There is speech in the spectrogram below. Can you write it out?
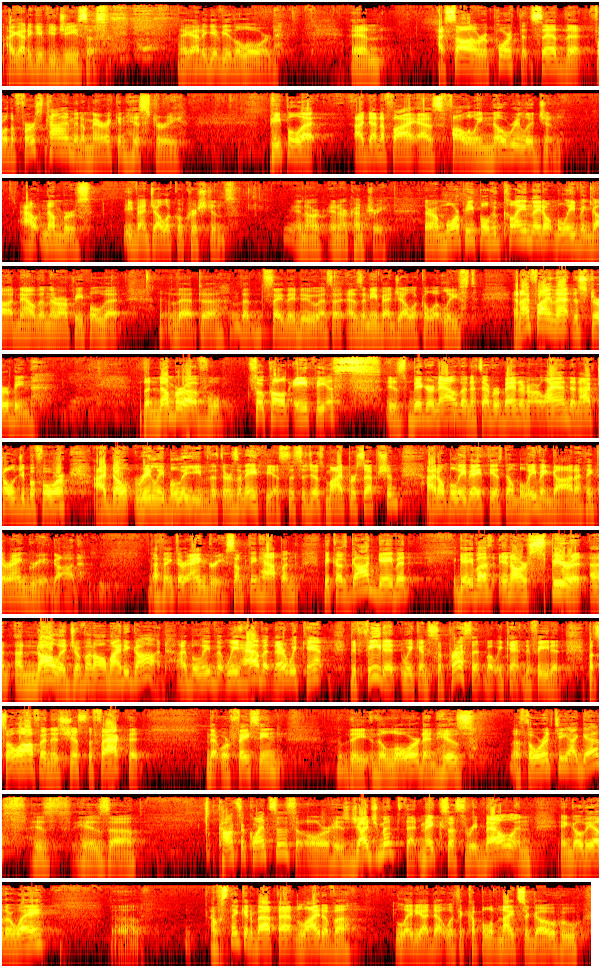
I got to give you Jesus. I got to give you the Lord. And I saw a report that said that for the first time in American history, people that identify as following no religion outnumbers evangelical Christians in our in our country. There are more people who claim they don't believe in God now than there are people that that uh, that say they do as a, as an evangelical at least. And I find that disturbing. The number of so called atheists is bigger now than it's ever been in our land. And I've told you before, I don't really believe that there's an atheist. This is just my perception. I don't believe atheists don't believe in God. I think they're angry at God. I think they're angry. Something happened because God gave it gave us in our spirit a, a, knowledge of an almighty God. I believe that we have it there. We can't defeat it. We can suppress it, but we can't defeat it. But so often it's just the fact that, that we're facing the, the Lord and His authority, I guess, His, His, uh, consequences or His judgment that makes us rebel and, and go the other way. Uh, I was thinking about that in light of a, lady I dealt with a couple of nights ago who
